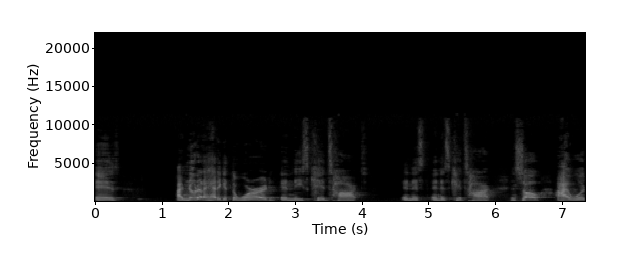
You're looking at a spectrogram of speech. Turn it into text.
is I knew that I had to get the word in these kids' heart, in this, in this kid's heart. And so I would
